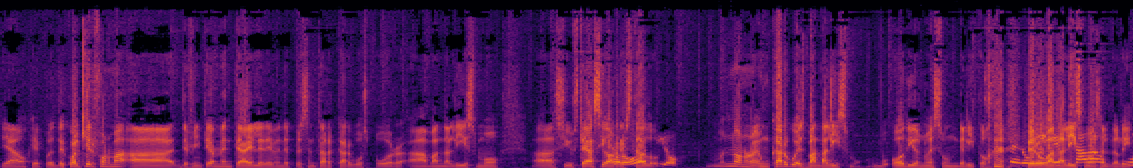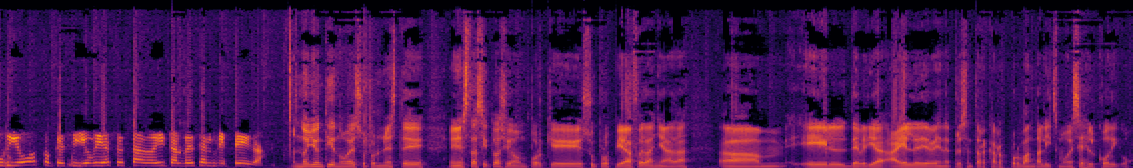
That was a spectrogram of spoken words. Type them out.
Ya, ok, pues de cualquier forma, ah, definitivamente a él le deben de presentar cargos por ah, vandalismo. Ah, si usted ha sido Por arrestado. odio. No, no, un cargo es vandalismo. Odio no es un delito, pero, él vandalismo es el delito. furioso que si yo hubiese estado ahí, tal vez él me pega. No, yo entiendo eso, pero en este, en esta situación, porque su propiedad fue dañada, am, él debería, a él le deben de presentar cargos por vandalismo. Ese es el código.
